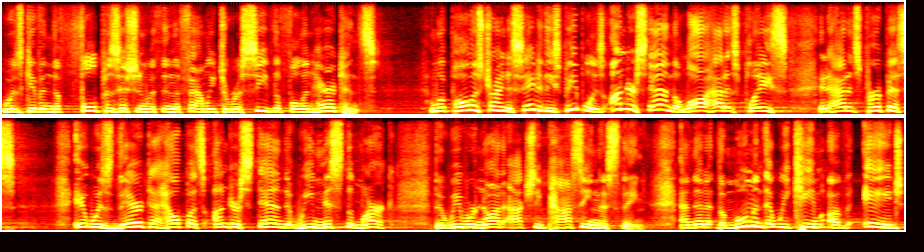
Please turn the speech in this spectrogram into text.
was given the full position within the family to receive the full inheritance. And what Paul is trying to say to these people is understand the law had its place, it had its purpose. It was there to help us understand that we missed the mark, that we were not actually passing this thing. And then at the moment that we came of age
